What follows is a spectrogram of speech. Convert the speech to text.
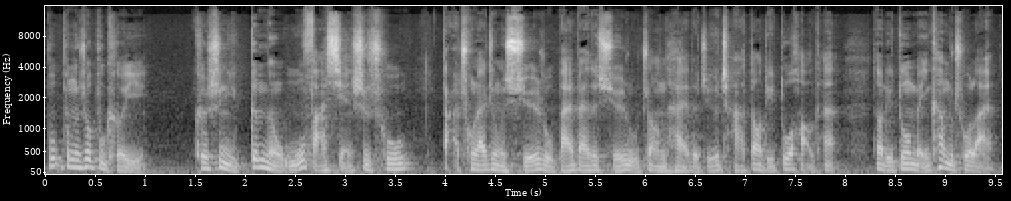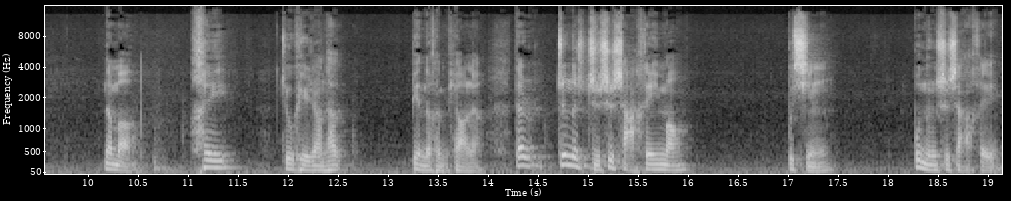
不，不能说不可以，可是你根本无法显示出打出来这种血乳白白的血乳状态的这个茶到底多好看，到底多美，你看不出来。那么黑就可以让它变得很漂亮，但是真的只是傻黑吗？不行，不能是傻黑。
